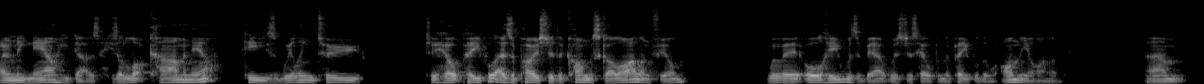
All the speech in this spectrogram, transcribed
Only now he does. He's a lot calmer now. He's willing to to help people as opposed to the Kong Skull Island film, where all he was about was just helping the people that were on the island. Um,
